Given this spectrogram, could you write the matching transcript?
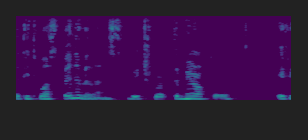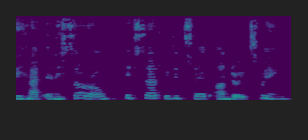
that it was benevolence which worked the miracle. If he had any sorrow, it sat with its head under its wing,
